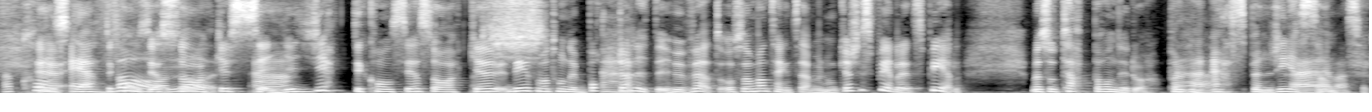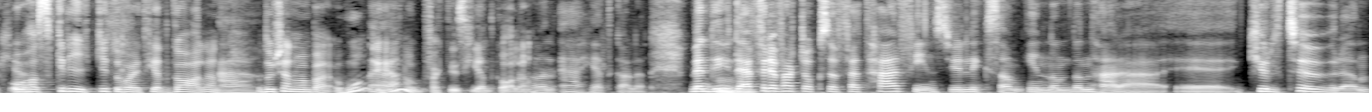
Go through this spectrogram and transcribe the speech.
Ja, konstiga Eh, äter konstiga vanor. saker, säger Ja. jättekonstiga saker. Det är som att hon är borta lite i huvudet. Och så har man tänkt så här, men hon kanske spelar ett spel. Men så tappar hon det då på den här Ja. Ja, Aspen-resan. och har skrikit och varit helt galen. Och då känner man bara, hon är nog faktiskt helt galen. Hon är helt galen. Men det är Mm. därför det vart också, för att här finns ju liksom inom den här eh, kulturen,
